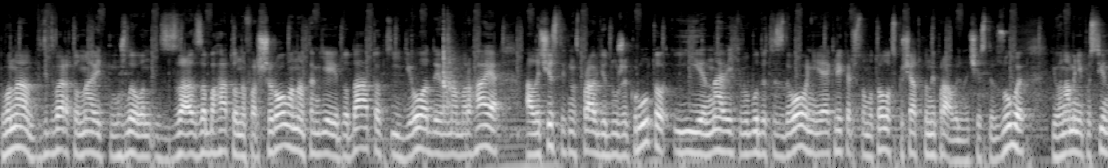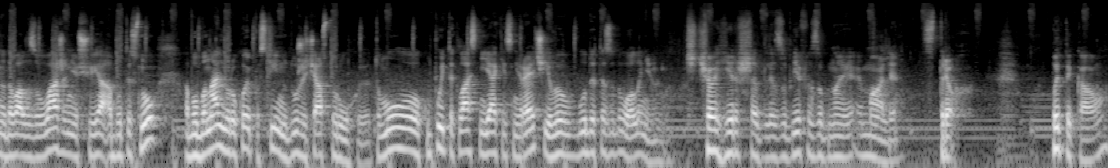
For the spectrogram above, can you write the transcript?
Вона відверто навіть, можливо, за- забагато нафарширована. Там є і додаток, і діоди, вона моргає, але чистить насправді дуже круто. І навіть ви будете здивовані, я як лікар-стоматолог спочатку неправильно чистив зуби, і вона мені постійно давала зауваження, що я або тисну, або банально рукою постійно дуже часто рухаю. Тому купуйте класні якісні речі, і ви будете задоволені ними. Що гірше для зубів і зубної емалі з трьох: пити каву,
